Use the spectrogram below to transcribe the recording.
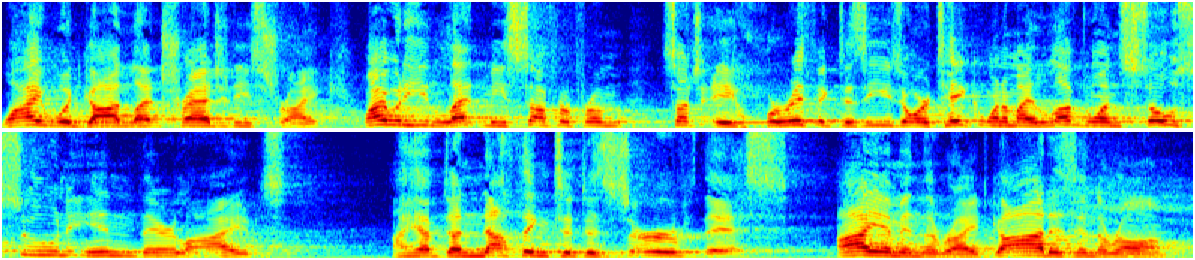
Why would God let tragedy strike? Why would He let me suffer from such a horrific disease or take one of my loved ones so soon in their lives? I have done nothing to deserve this. I am in the right, God is in the wrong.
